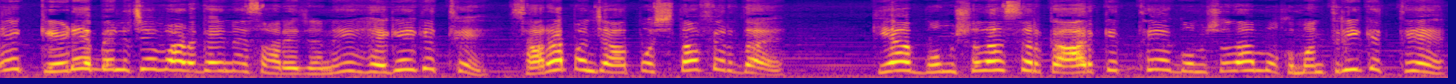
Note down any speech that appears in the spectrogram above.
ਇਹ ਕਿਹੜੇ ਬਿੱਲ 'ਚ ਵੜ ਗਏ ਨੇ ਸਾਰੇ ਜਣੇ? ਹੈਗੇ ਕਿੱਥੇ? ਸਾਰਾ ਪੰਜਾਬ ਪੁੱਛਦਾ ਫਿਰਦਾ ਹੈ ਕਿ ਆ ਗੁੰਮਸ਼ੁਦਾ ਸਰਕਾਰ ਕਿੱਥੇ ਹੈ? ਗੁੰਮਸ਼ੁਦਾ ਮੁੱਖ ਮੰਤਰੀ ਕਿੱਥੇ ਹੈ?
